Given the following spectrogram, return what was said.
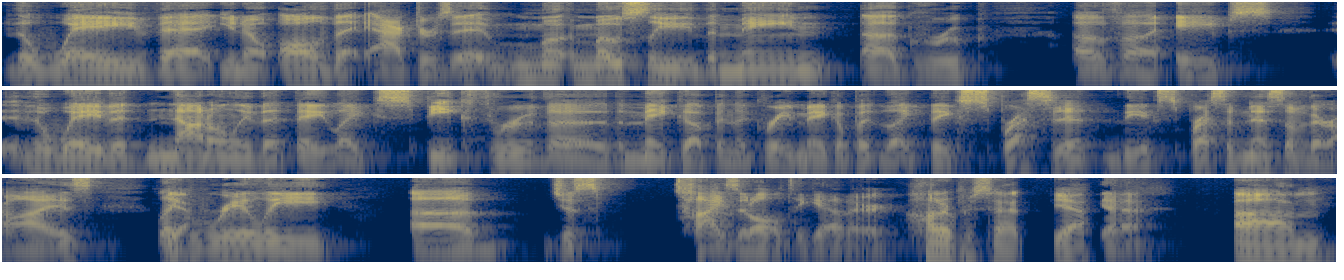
the way that you know all the actors it, mo- mostly the main uh, group of uh, apes the way that not only that they like speak through the the makeup and the great makeup but like the express the expressiveness of their eyes like Yeah. really uh just ties it all together 100% yeah yeah um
